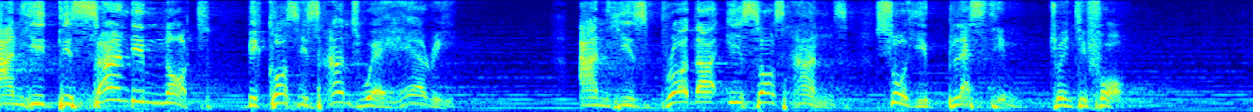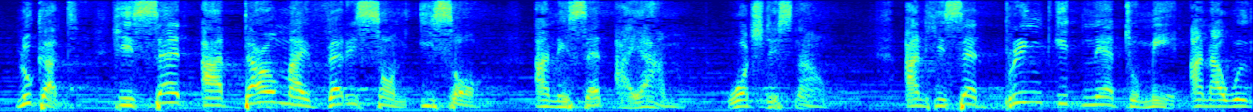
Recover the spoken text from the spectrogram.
And he discerned him not because his hands were hairy and his brother Esau's hands so he blessed him. 24 look at he said art thou my very son Esau? And he said I am. Watch this now. And he said bring it near to me and I will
